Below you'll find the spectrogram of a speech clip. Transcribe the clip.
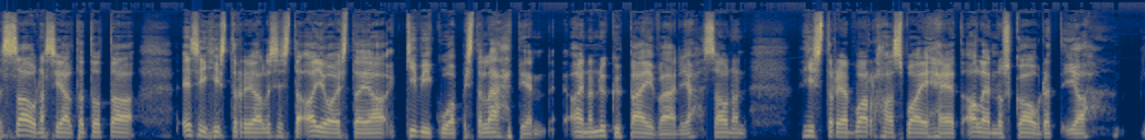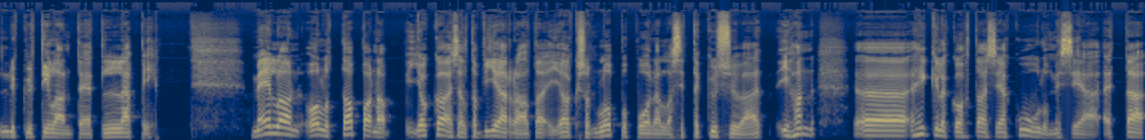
sauna sieltä tota, esihistoriallisista ajoista ja kivikuopista lähtien aina nykypäivään ja saunan historian varhaisvaiheet, alennuskaudet ja nykytilanteet läpi. Meillä on ollut tapana jokaiselta vieraalta jakson loppupuolella sitten kysyä ihan äh, henkilökohtaisia kuulumisia, että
